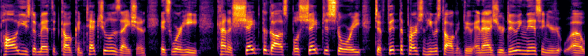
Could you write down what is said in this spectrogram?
Paul used a method called contextualization. It's where he kind of shaped the gospel, shaped his story to fit the person he was talking to. And as you're doing this and you're uh,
